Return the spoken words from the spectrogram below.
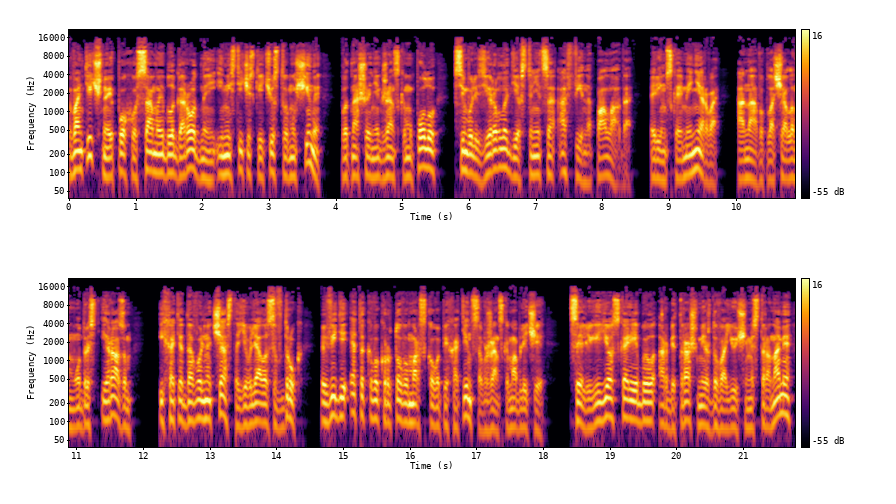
В античную эпоху самые благородные и мистические чувства мужчины в отношении к женскому полу символизировала девственница Афина Паллада, римская Минерва, она воплощала мудрость и разум, и хотя довольно часто являлась вдруг в виде этакого крутого морского пехотинца в женском обличии, целью ее скорее был арбитраж между воюющими сторонами,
